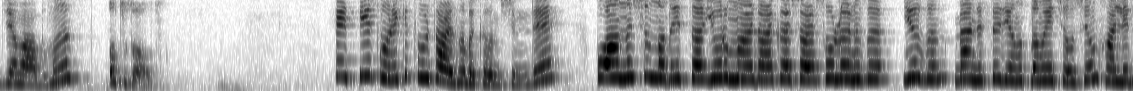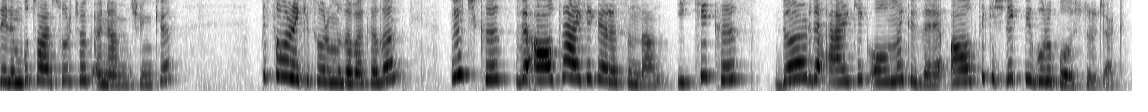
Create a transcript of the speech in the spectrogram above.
cevabımız 30 oldu. Evet bir sonraki soru tarzına bakalım şimdi. Bu anlaşılmadıysa yorumlarda arkadaşlar sorularınızı yazın. Ben de size yanıtlamaya çalışalım. Halledelim. Bu tarz soru çok önemli çünkü. Bir sonraki sorumuza bakalım. 3 kız ve 6 erkek arasından 2 kız 4'ü erkek olmak üzere 6 kişilik bir grup oluşturacak.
